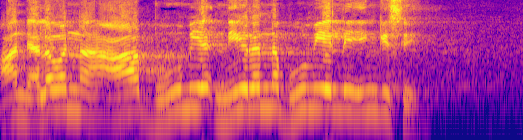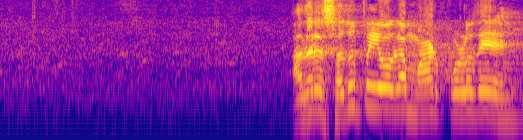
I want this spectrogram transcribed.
ಆ ನೆಲವನ್ನು, ಆ ಭೂಮಿಯ, ನೀರನ್ನು ಭೂಮಿಯಲ್ಲಿ ಇಂಗಿಸಿ, ಅದರ ಸದುಪಯೋಗ ಮಾಡಿಕೊಳ್ಳದೆ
